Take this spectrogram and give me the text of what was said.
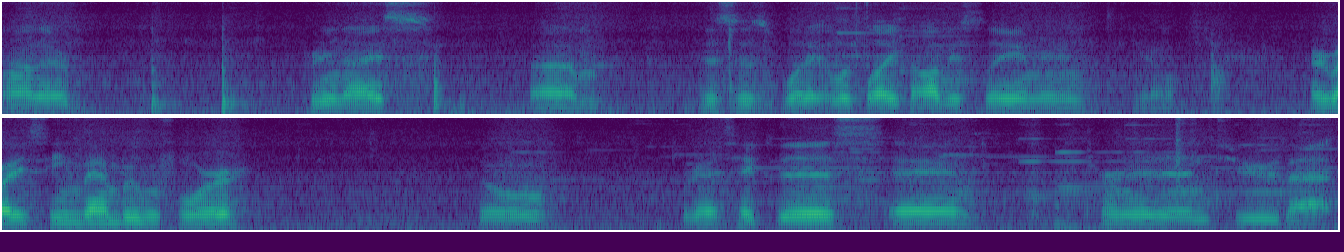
Uh, they're pretty nice. Um, this is what it looked like, obviously. I mean, you know, everybody's seen bamboo before. So we're to take this and turn it into that.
